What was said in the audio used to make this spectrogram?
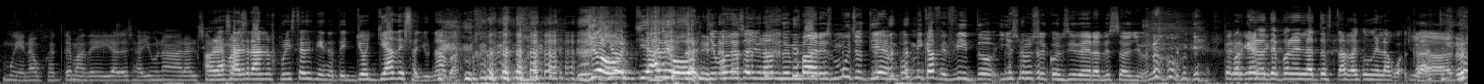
muy en auge el tema de ir a desayunar al sitio Ahora más- saldrán los puristas diciéndote, yo ya desayunaba. Yo, Yo ya yo llevo desayunando en bares mucho tiempo, mi cafecito, y eso no se considera desayuno. ¿o qué? Pero Porque que- no te ponen la tostada con el aguacate. Claro.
